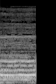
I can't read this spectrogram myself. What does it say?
Oh.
